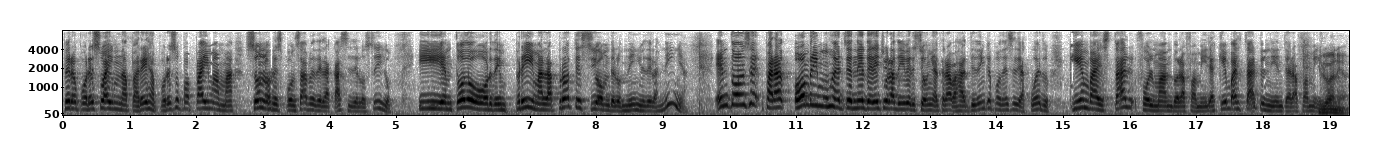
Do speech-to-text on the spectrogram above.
pero por eso hay una pareja, por eso papá y mamá son los responsables de la casa y de los hijos. Y en todo orden prima la protección de los niños y de las niñas. Entonces, para hombre y mujer tener derecho a la diversión y a trabajar, tienen que ponerse de acuerdo. ¿Quién va a estar formando a la familia? ¿Quién va a estar pendiente a la familia? Iluania,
